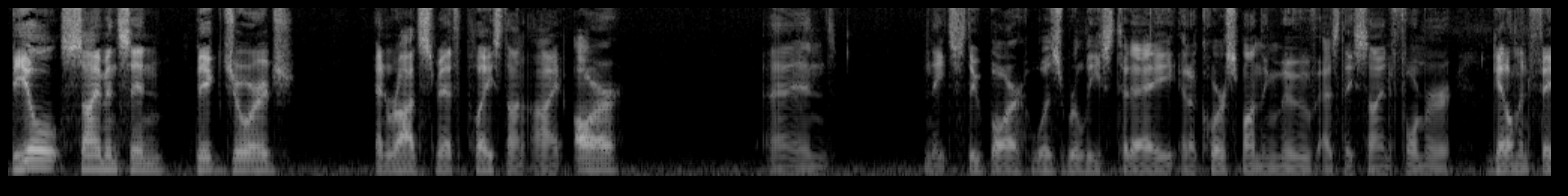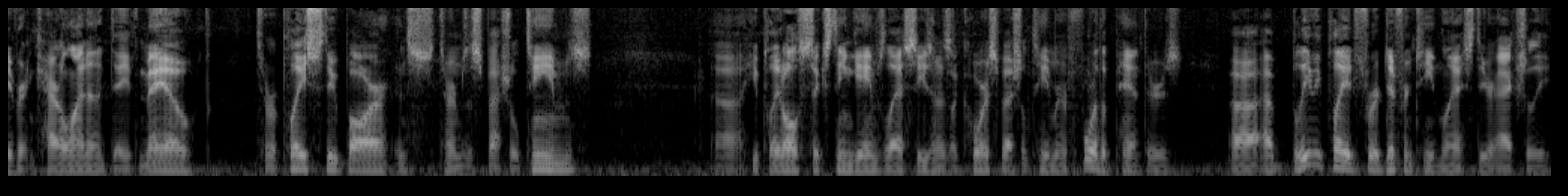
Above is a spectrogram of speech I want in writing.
Beal, Simonson, Big George, and Rod Smith placed on IR. And Nate Stupar was released today in a corresponding move as they signed former Gettleman favorite in Carolina, Dave Mayo, to replace Stupar in terms of special teams. Uh, he played all 16 games last season as a core special teamer for the Panthers. Uh, I believe he played for a different team last year, actually,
